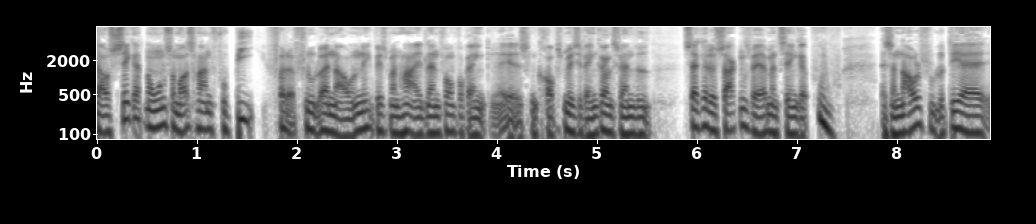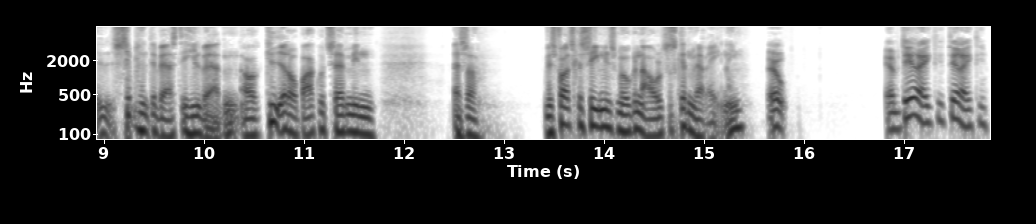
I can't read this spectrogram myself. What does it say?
Der er jo sikkert nogen, som også har en fobi for der fnuller i navlen, ikke? Hvis man har et eller anden form for ren, øh, sådan kropsmæssig rengøringsvandvid. Så kan det jo sagtens være, at man tænker, uh, altså navlefnuller, det er øh, simpelthen det værste i hele verden. Og gider jeg dog bare kunne tage min... Altså, hvis folk skal se min smukke navle, så skal den være ren, ikke? Jamen, det er rigtigt, det er rigtigt.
